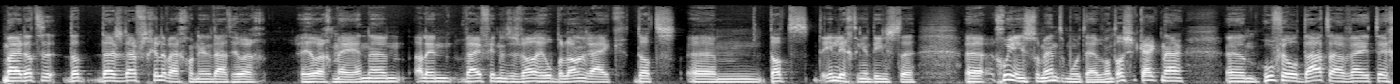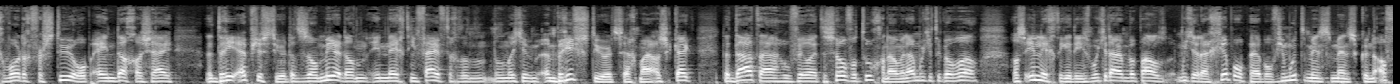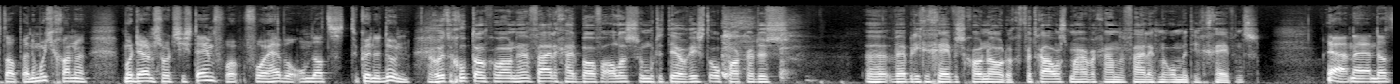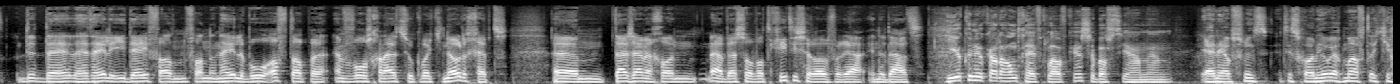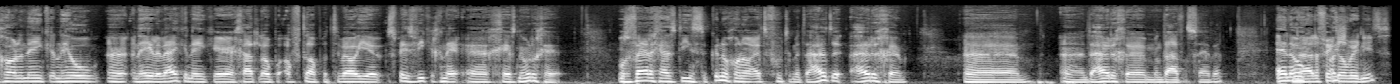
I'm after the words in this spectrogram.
maar dat, dat, daar, daar verschillen wij gewoon inderdaad heel erg heel erg mee. En uh, alleen wij vinden dus wel heel belangrijk dat, um, dat de inlichtingendiensten uh, goede instrumenten moeten hebben. Want als je kijkt naar um, hoeveel data wij tegenwoordig versturen op één dag. Als jij drie appjes stuurt, dat is al meer dan in 1950 dan, dan dat je een brief stuurt, zeg maar. Als je kijkt de data, hoeveelheid is zoveel toegenomen. Daar moet je natuurlijk wel als inlichtingendienst moet je daar een bepaald moet je daar grip op hebben. Of je moet tenminste mensen kunnen aftappen. En dan moet je gewoon een modern soort systeem voor, voor hebben om dat te kunnen doen. Rutte groep dan gewoon gewoon hè, veiligheid boven alles. We moeten terroristen oppakken, dus uh, we hebben die gegevens gewoon nodig. Vertrouw ons maar, we gaan er veilig mee om met die gegevens. Ja, nou, en dat, de, de, het hele idee van, van een heleboel aftappen... en vervolgens gaan uitzoeken wat je nodig hebt... Um, daar zijn we gewoon nou, best wel wat kritischer over, ja, inderdaad. Hier kunnen we elkaar de hand geven, geloof ik, hè, Sebastiaan? En... Ja, nee, absoluut. Het is gewoon heel erg maf dat je gewoon in één keer een, heel, uh, een hele wijk in één keer gaat lopen aftappen... terwijl je specifieke uh, gegevens nodig hebt onze veiligheidsdiensten kunnen gewoon al uit de voeten met de huidige, uh, uh, de huidige mandaat dat ze hebben. En ook nou, dat vind ik alweer niet.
